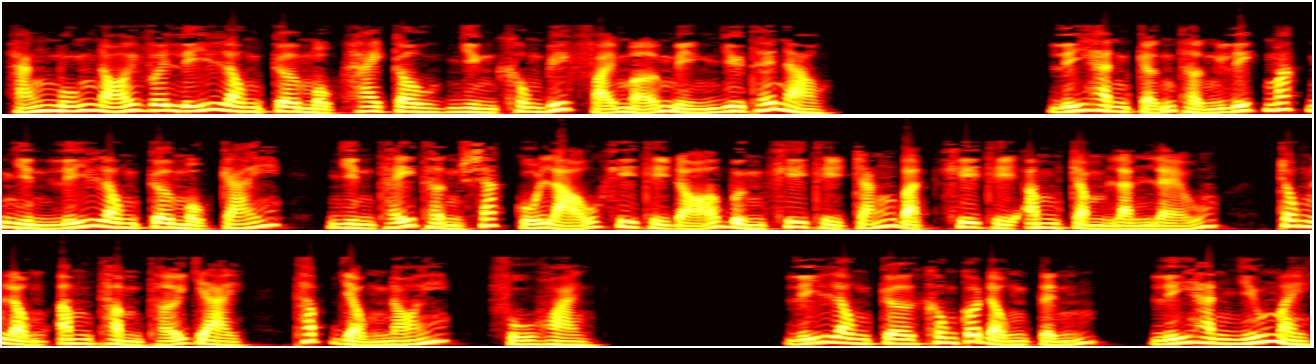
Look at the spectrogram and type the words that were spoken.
hắn muốn nói với Lý Long Cơ một hai câu nhưng không biết phải mở miệng như thế nào. Lý Hanh cẩn thận liếc mắt nhìn Lý Long Cơ một cái, nhìn thấy thần sắc của lão khi thì đỏ bừng khi thì trắng bạch khi thì âm trầm lạnh lẽo, trong lòng âm thầm thở dài, thấp giọng nói, Phụ Hoàng. Lý Long Cơ không có động tĩnh, Lý Hanh nhíu mày.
